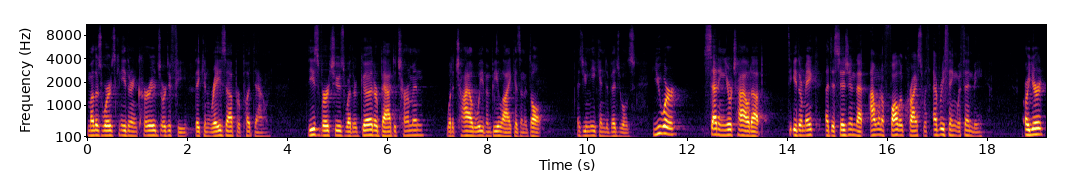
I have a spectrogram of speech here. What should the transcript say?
Mother's words can either encourage or defeat, they can raise up or put down. These virtues, whether good or bad, determine what a child will even be like as an adult, as unique individuals. You are setting your child up to either make a decision that I want to follow Christ with everything within me, or you're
